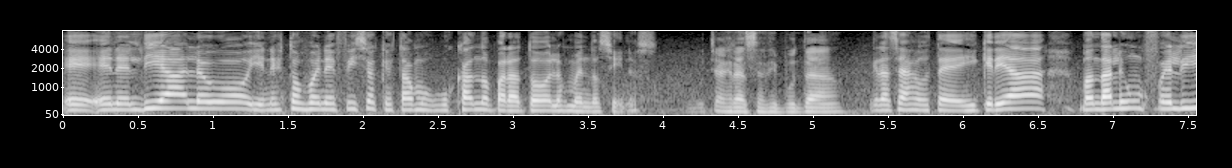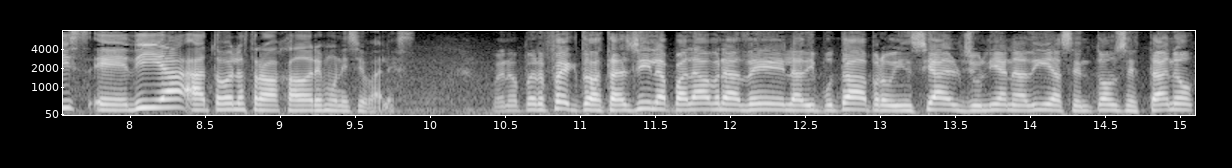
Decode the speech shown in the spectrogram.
eh, en el diálogo y en estos beneficios que estamos buscando para todos los mendocinos. Muchas gracias, diputada. Gracias a ustedes y quería mandarles un feliz eh, día a todos los trabajadores municipales. Bueno, perfecto. Hasta allí la palabra de la diputada provincial Juliana Díaz, entonces, Tano,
